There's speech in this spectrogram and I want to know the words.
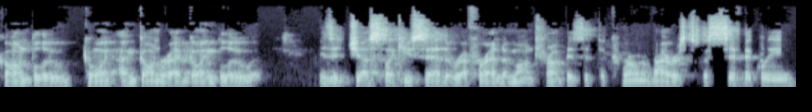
gone blue, going and gone red, going blue. Is it just like you said, the referendum on Trump? Is it the coronavirus specifically?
